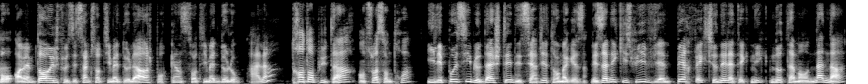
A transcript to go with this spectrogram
Bon, en même temps, il faisait 5 cm de large pour 15 cm de long. Alain? 30 ans plus tard, en 63, il est possible d'acheter des serviettes en magasin. Les années qui suivent viennent perfectionner la technique, notamment Nana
